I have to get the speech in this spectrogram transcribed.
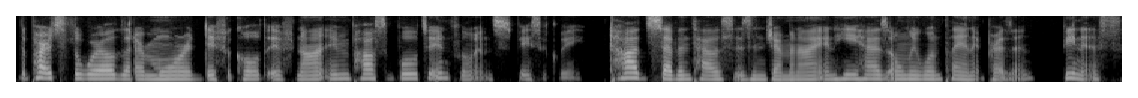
the parts of the world that are more difficult, if not impossible, to influence, basically. Todd's seventh house is in Gemini, and he has only one planet present. Venus.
